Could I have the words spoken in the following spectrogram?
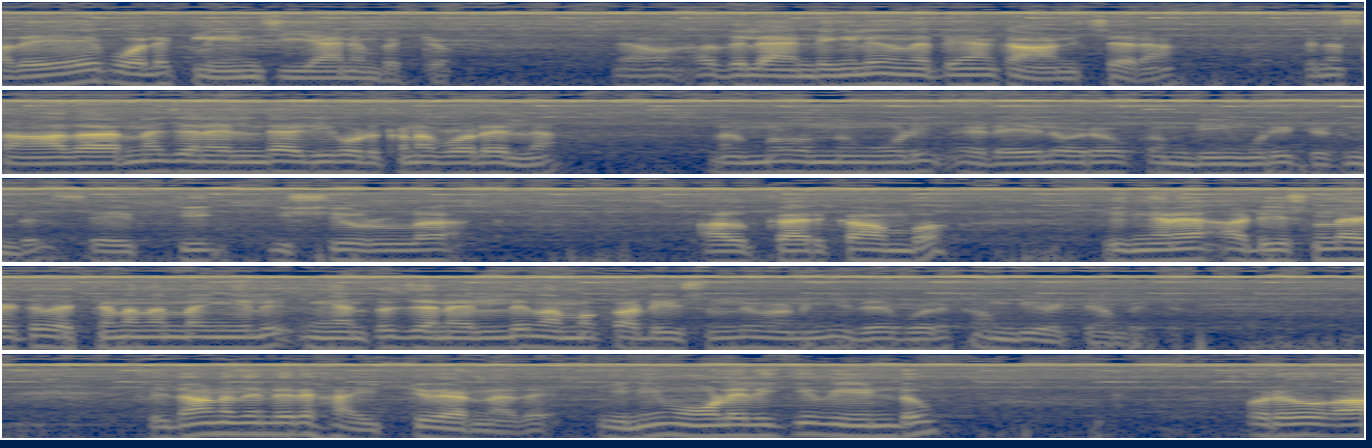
അതേപോലെ ക്ലീൻ ചെയ്യാനും പറ്റും. ഞാൻ അത് ലാൻഡിങ്ങിൽ നിന്നിട്ട് ഞാൻ കാണിച്ചു തരാം. പിന്നെ സാധാരണ ജനലിന്റെ അടി കൊടുക്കണ പോലെയല്ല. നമ്മളൊന്നും കൂടി ഇടയിൽ ഓരോ കമ്പിയും കൂടി ഇട്ടിട്ടുണ്ട്. സേഫ്റ്റി ഇഷ്യൂ ഉള്ള ആൾക്കാർക്കാകുമ്പോൾ ഇങ്ങനെ അഡീഷണൽ ആയിട്ട് വെക്കണമെന്നുണ്ടെങ്കിൽ ഇങ്ങനത്തെ ജനലിൽ നമുക്ക് അഡീഷണൽ വേണമെങ്കിൽ ഇതേപോലെ കമ്പി വെക്കാൻ പറ്റും. ഇതാണ് ഇതിന്റെ ഒരു ഹൈറ്റ് വരുന്നത്. ഇനി മുകളിലേക്ക് വീണ്ടും ഒരു ആ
